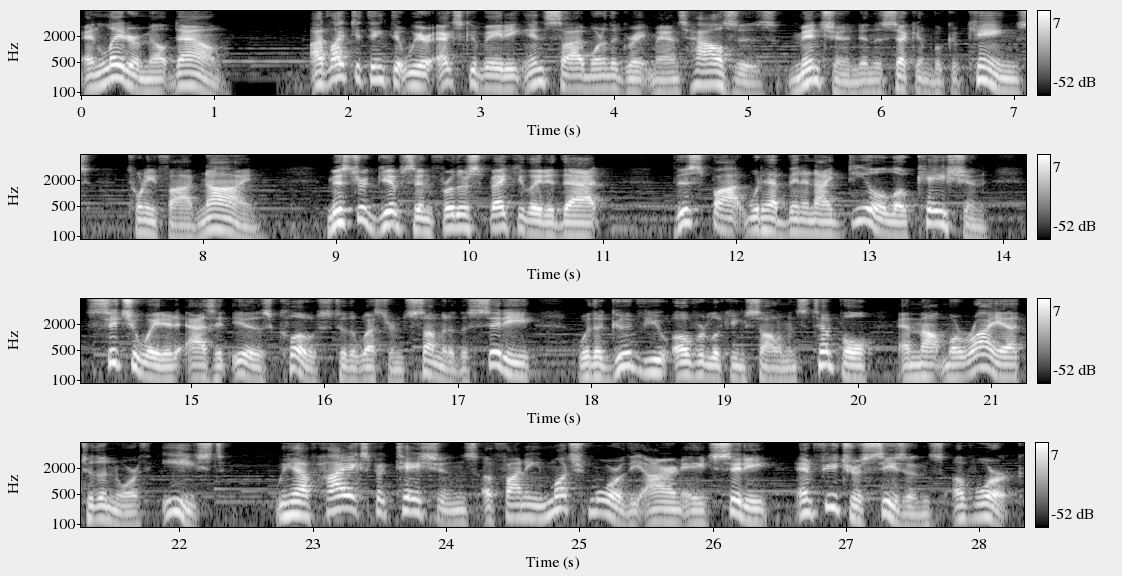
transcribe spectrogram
and later melt down. I'd like to think that we are excavating inside one of the great man's houses, mentioned in the second book of Kings 25.9. Mr. Gibson further speculated that this spot would have been an ideal location, situated as it is close to the western summit of the city, with a good view overlooking Solomon's Temple and Mount Moriah to the northeast. We have high expectations of finding much more of the Iron Age city in future seasons of work.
